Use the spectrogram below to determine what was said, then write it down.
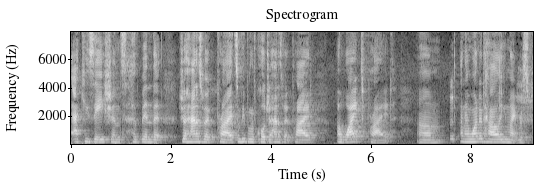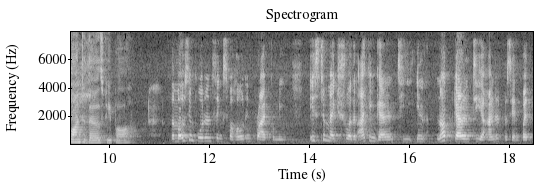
Accusations have been that Johannesburg pride, some people have called Johannesburg pride a white pride. Um, and I wondered how you might respond to those people. The most important things for holding pride for me is to make sure that I can guarantee in not guarantee 100% but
